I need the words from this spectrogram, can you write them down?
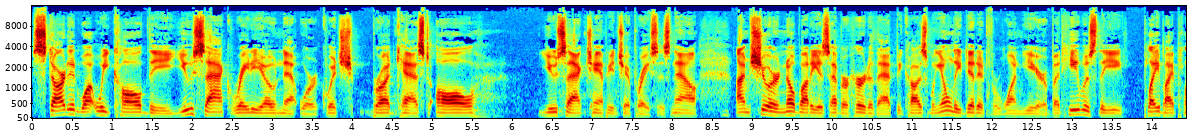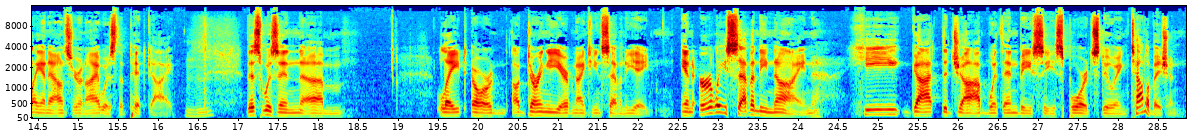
started what we called the USAC Radio Network, which broadcast all USAC championship races. Now, I'm sure nobody has ever heard of that because we only did it for one year, but he was the play by play announcer and I was the pit guy. This was in um, late or uh, during the year of 1978. In early 79, he got the job with NBC Sports doing television.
